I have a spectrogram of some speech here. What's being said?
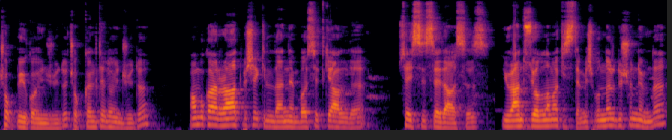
çok büyük oyuncuydu. Çok kaliteli oyuncuydu. Ama bu kadar rahat bir şekilde hani basit geldi. Sessiz sedasız. Juventus yollamak istemiş. Bunları düşündüğümde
